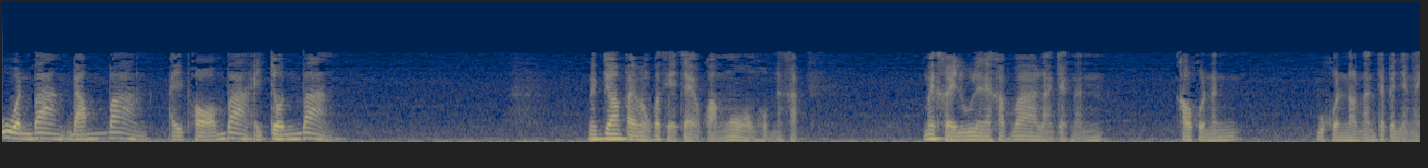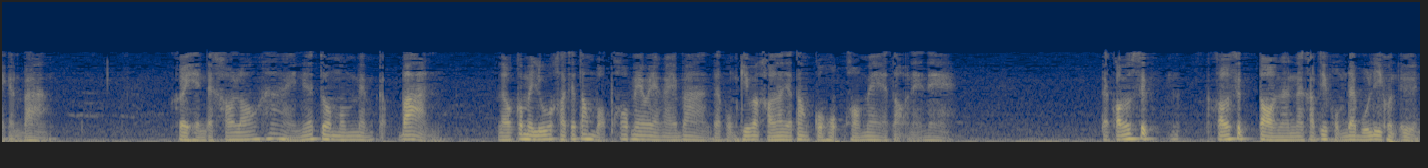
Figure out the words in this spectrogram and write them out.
อ้วนบ้างดำบ้าง ไอ้ผอมบ้าง ไอ้จนบ้าง นึกย้อนไปผมก็เสียใจกับความโง่ของผมนะครับ ไม่เคยรู้เลยนะครับ ว่าหลังจากนั้น เขาคนนั้น บุคคลเหล่านั้นจะเป็นยังไงกันบ้าง เคยเห็นแต่เขาร้องไห้ เนื้อตัวมอมแมมกลับบ้านเราก็ไม่รู้ว่าเขาจะต้องบอกพ่อแม่ว่ายังไงบ้าง แต่ผมคิดว่าเขาน่าจะต้องโกหกพ่อแม่ต่อแน่ๆแต่ความรู้สึกความรู้สึกตอนนั้นนะครับ ที่ผมได้บูลลี่คนอื่น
